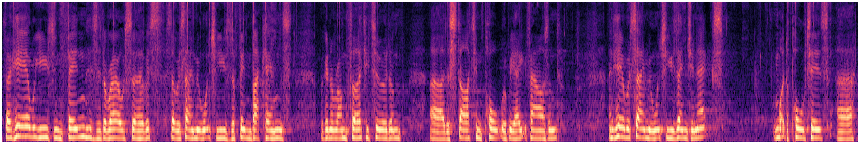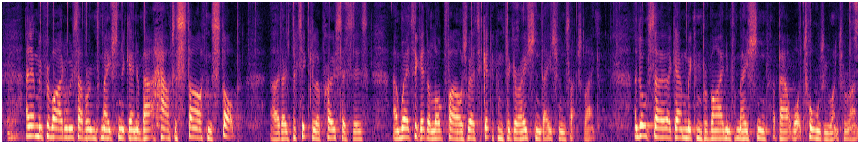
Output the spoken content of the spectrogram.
So here we're using Fin. This is the Rails service. So we're saying we want to use the Fin backends. We're going to run 32 of them. Uh, the starting port will be 8,000. And here we're saying we want to use Nginx, and what the port is. Uh, and then we provide all this other information again about how to start and stop uh, those particular processes, and where to get the log files, where to get the configuration data and such like. And also, again, we can provide information about what tools we want to run.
